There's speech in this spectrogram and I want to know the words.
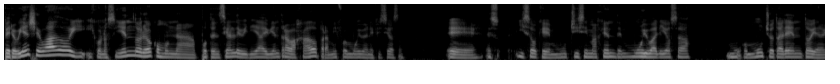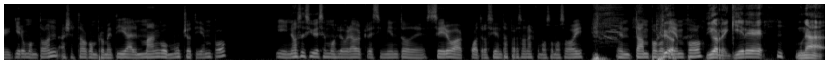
pero bien llevado y, conociéndolo como una potencial debilidad y bien trabajado, para mí fue muy beneficioso. Eh, hizo que muchísima gente muy valiosa, con mucho talento y a la que quiero un montón, haya estado comprometida al mango mucho tiempo. Y no sé si hubiésemos logrado el crecimiento de 0 a 400 personas como somos hoy en tan poco Pero- tiempo. Digo, requiere una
